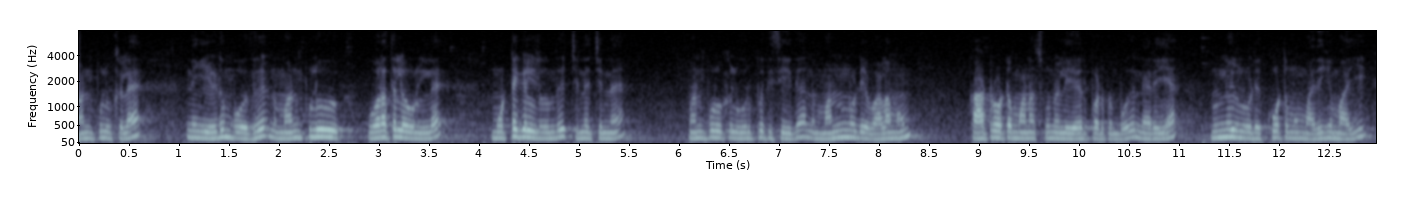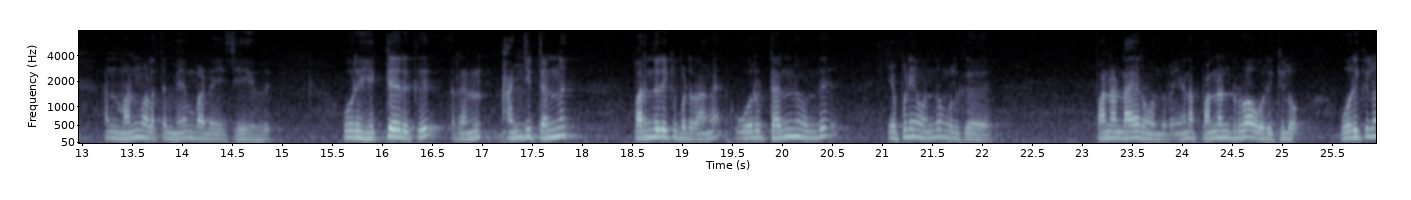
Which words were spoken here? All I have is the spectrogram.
மண்புழுக்களை நீங்கள் இடும்போது இந்த மண்புழு உரத்தில் உள்ள முட்டைகள் இருந்து சின்ன சின்ன மண்புழுக்கள் உற்பத்தி செய்து அந்த மண்ணுடைய வளமும் காற்றோட்டமான சூழ்நிலையை ஏற்படுத்தும் போது நிறைய நுண்ணுயிர்களுடைய கூட்டமும் அதிகமாகி அந்த மண் வளத்தை மேம்பாடு செய்கிறது. ஒரு ஹெக்டேருக்கு ரெண் அஞ்சு டன்னு பரிந்துரைக்கப்படுறாங்க. ஒரு டன்னு வந்து எப்படியும் வந்து உங்களுக்கு பன்னெண்டாயிரம் வந்துடும் ஏன்னா பன்னெண்டு ரூபா ஒரு கிலோ. ஒரு கிலோ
